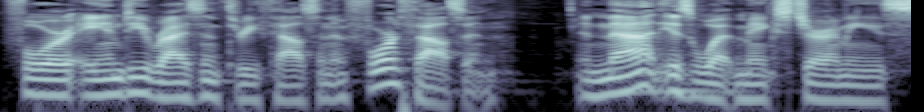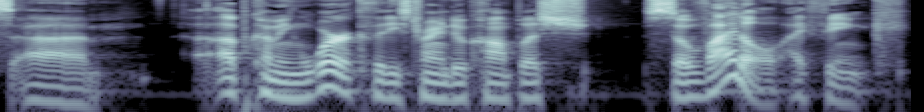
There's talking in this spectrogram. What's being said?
for AMD Ryzen 3000 and 4000. And that is what makes Jeremy's uh, upcoming work that he's trying to accomplish so vital, I think.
